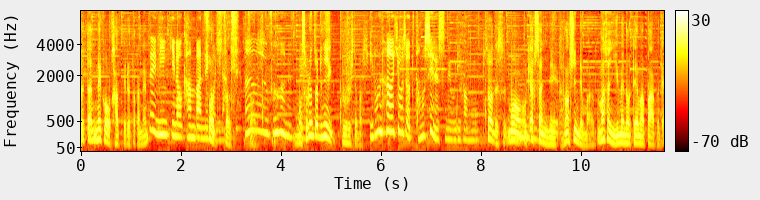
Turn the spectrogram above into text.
そういった猫を飼ってるとかね。人気の看板猫になって。そうなんです、ね、もうそれぞれに工夫してます。いろんな表情って楽しいですね、売り場も。そうです。もうお客さんにね、楽しんでもらう。まさに夢のテーマパークで、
